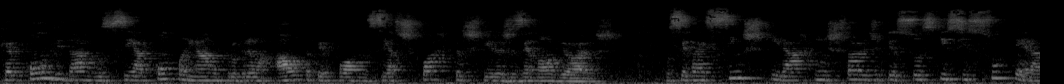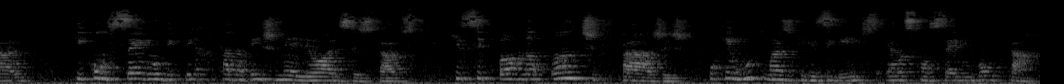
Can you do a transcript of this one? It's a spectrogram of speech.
quero convidar você a acompanhar o programa Alta Performance às quartas-feiras, 19 horas. Você vai se inspirar em histórias de pessoas que se superaram, que conseguem obter cada vez melhores resultados, que se tornam antifrágeis, porque muito mais do que resilientes, elas conseguem voltar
